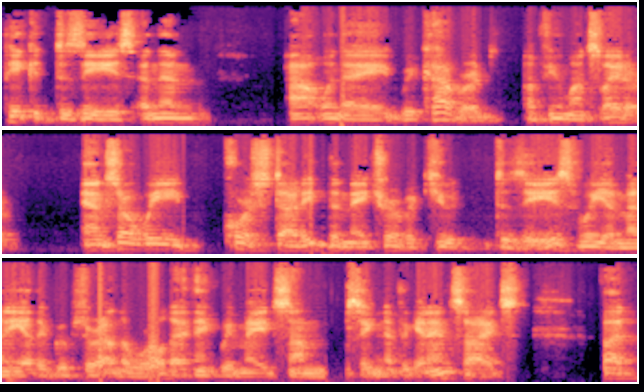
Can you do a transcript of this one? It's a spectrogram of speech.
peak disease and then out when they recovered a few months later. And so we, of course, studied the nature of acute disease. We and many other groups around the world, I think we made some significant insights. But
